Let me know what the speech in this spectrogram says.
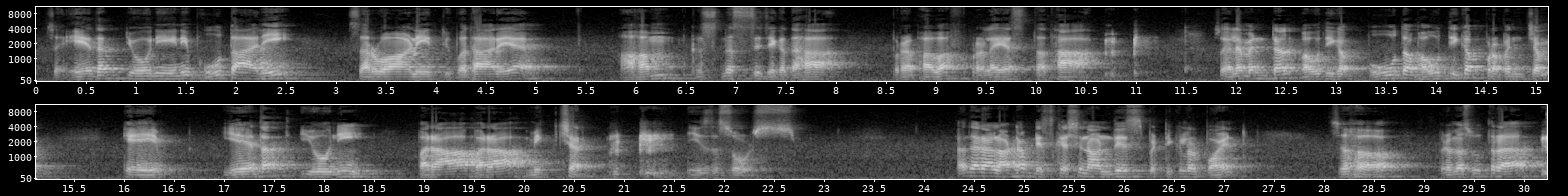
So, edat yonini bhutani sarvani tyupadharaya aham krishnasya jagataha prabhava pralayasthatha. So, elemental bhautika, bhuta bhautika prapancham came etat yoni para para mixture is the source. There are a lot of discussion on this particular point. So, Brahma Sutra,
